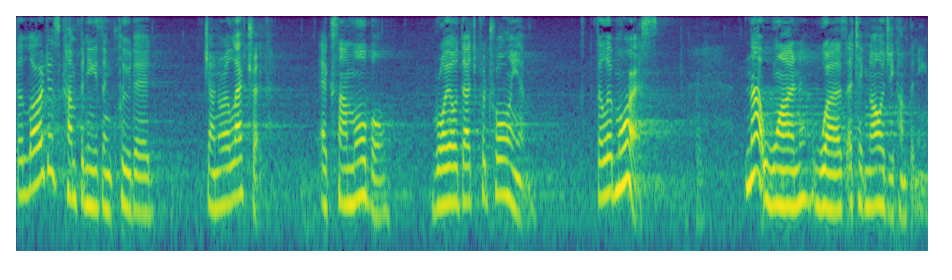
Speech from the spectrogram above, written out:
the largest companies included General Electric, ExxonMobil, Royal Dutch Petroleum, Philip Morris. Not one was a technology company.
